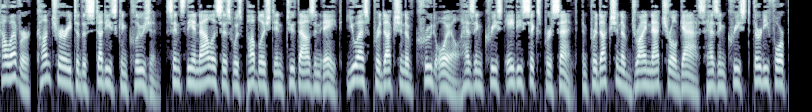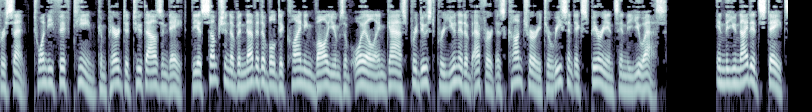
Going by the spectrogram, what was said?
However, contrary to the study's conclusion, since the analysis was published in 2008, U.S. production of crude oil has increased 86%, and production of dry natural gas has increased 34% 2015 compared to 2008. The assumption of inevitable declining volumes of oil and gas produced per unit of effort is contrary to recent experience in the U.S. In the United States,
